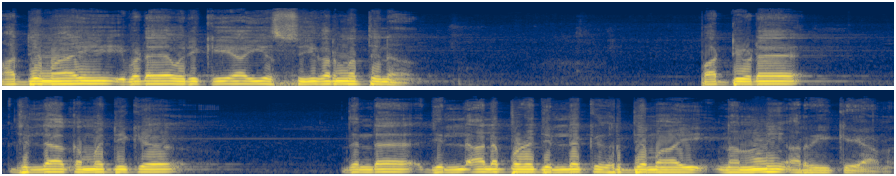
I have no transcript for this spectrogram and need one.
ആദ്യമായി ഇവിടെ ഒരുക്കിയ ഈ സ്വീകരണത്തിന് പാർട്ടിയുടെ ജില്ലാ കമ്മിറ്റിക്ക് ഇതിന്റെ ജില്ല ആലപ്പുഴ ജില്ലയ്ക്ക് ഹൃദ്യമായി നന്ദി അറിയിക്കുകയാണ്.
